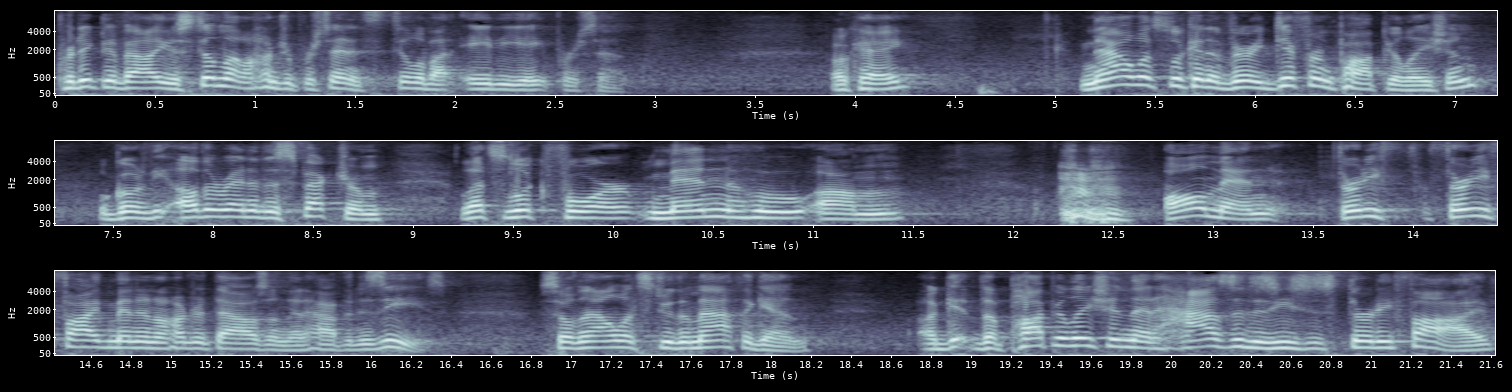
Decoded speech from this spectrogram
predictive value is still not 100%, it's still about 88%. Okay? Now let's look at a very different population. We'll go to the other end of the spectrum. Let's look for men who, um, all men, 30, 35 men in 100,000 that have the disease. So now let's do the math again. again. The population that has the disease is 35.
